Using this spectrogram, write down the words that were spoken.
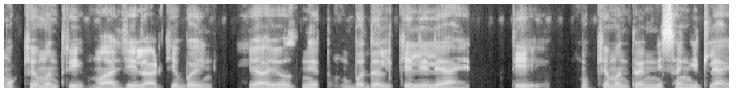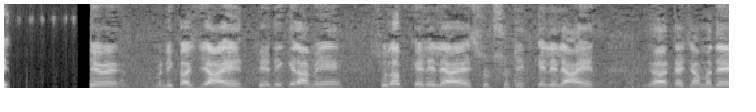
मुख्यमंत्री माझी लाडकी बहीण या योजनेत बदल केलेले आहेत ते मुख्यमंत्र्यांनी सांगितले आहेत. निकष जे आहेत ते देखील आम्ही सुलभ केलेले आहेत सुटसुटीत केलेले आहेत. त्याच्यामध्ये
